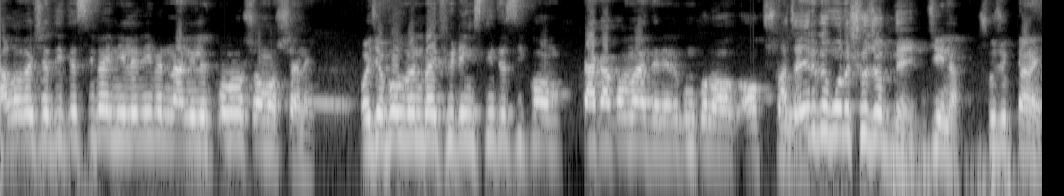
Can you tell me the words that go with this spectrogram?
ভালোবাসা দিতেছি ভাই নিলে নিবেন না নিলে কোনো সমস্যা নেই। ওই যে বলবেন ভাই ফিটিংস নিতেছি কম টাকা কমায় দেন এরকম কোনো অপশন আচ্ছা এরকম কোনো সুযোগ নেই? জি না সুযোগটা নেই।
